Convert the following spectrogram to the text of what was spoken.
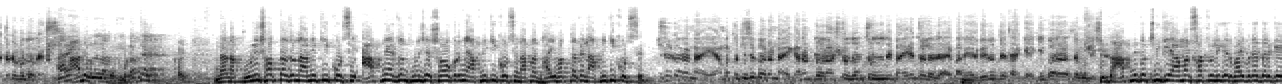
এতটুকু বলেন। আমি না না পুলিশ হত্যার জন্য আমি কি করছি? আপনি একজন পুলিশের সহকর্মী আপনি কি করছেন? আপনার ভাই হত্যা কেন আপনি কি করছেন? কিছু করার নাই আমার তো কিছু করার নাই কারণ তো রাষ্ট্রযন্ত্র যদি বাইরে চলে যায় মানে এর বিরুদ্ধে থাকে কি করার আছে পুলিশ? কিন্তু আপনি তো ঠিকই আমার ছাত্রলীগের ভাই ব্রাদারকে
